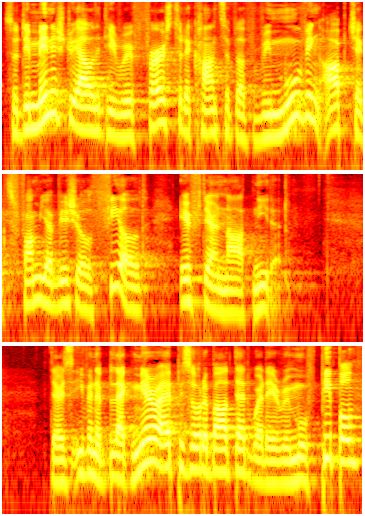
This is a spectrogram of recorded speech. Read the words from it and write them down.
So diminished reality refers to the concept of removing objects from your visual field if they're not needed. There's even a Black Mirror episode about that where they remove people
